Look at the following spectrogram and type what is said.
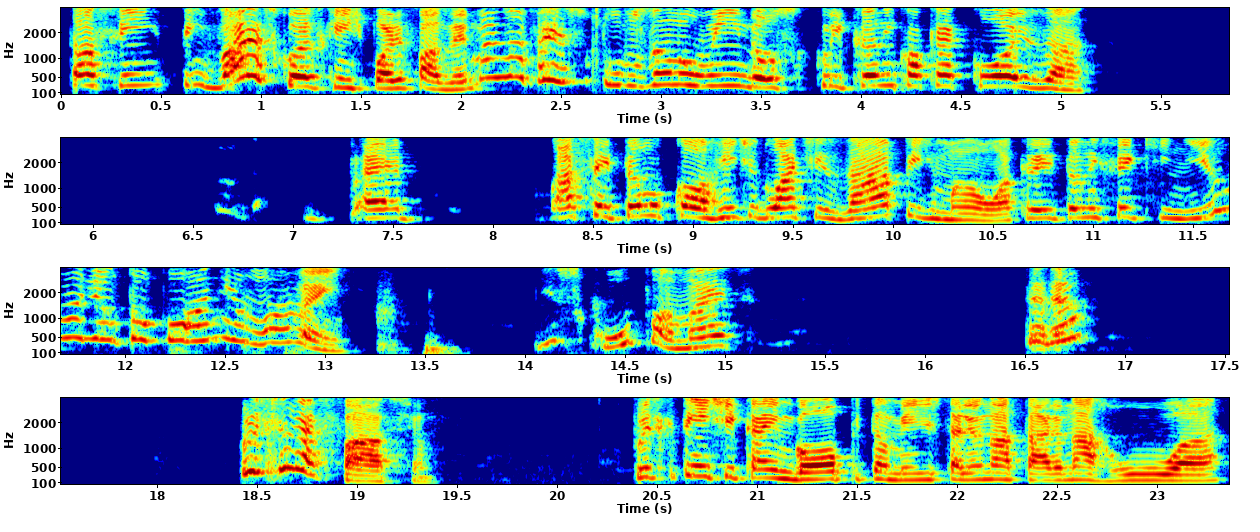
Então, assim, tem várias coisas que a gente pode fazer, mas não faz isso tudo usando o Windows, clicando em qualquer coisa. É, aceitando corrente do WhatsApp, irmão, acreditando em fake news, não adiantou porra nenhuma, velho. Desculpa, mas. Entendeu? Por isso que não é fácil. Por isso que tem gente que cai em golpe também de estelionatário na rua.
